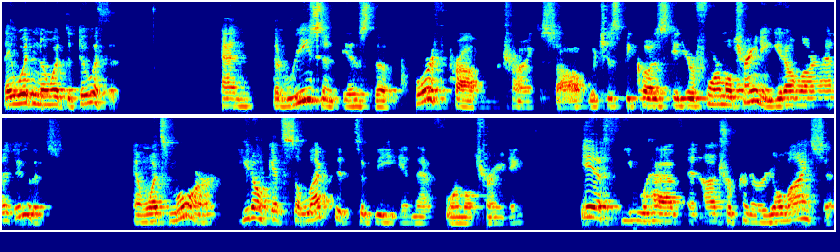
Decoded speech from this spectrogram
they wouldn't know what to do with it. And the reason is the fourth problem we're trying to solve, which is because in your formal training, you don't learn how to do this. And what's more, you don't get selected to be in that formal training if you have an entrepreneurial mindset.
